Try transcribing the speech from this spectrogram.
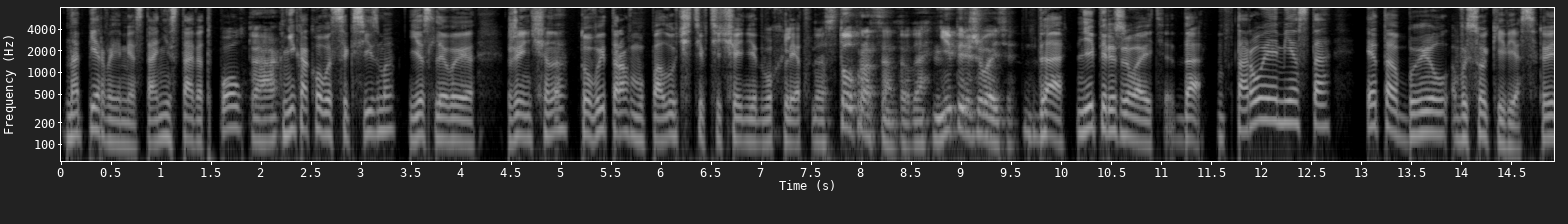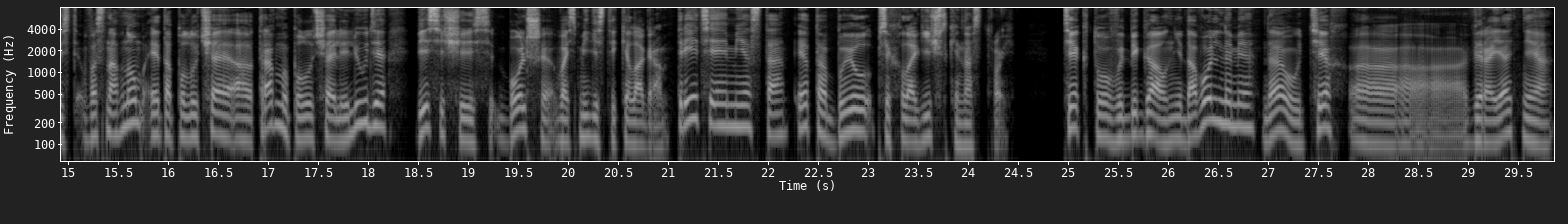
На первое место они ставят пол. Так. Никакого сексизма. Если вы женщина, то вы травму получите в течение двух лет. Да, сто процентов, да. Не переживайте. Да, не переживайте, да. Второе место это был высокий вес. То есть в основном это получая, травмы получали люди, весящие больше 80 килограмм. Третье место это был психологический настрой. Те, кто выбегал недовольными, да, у тех э, вероятнее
